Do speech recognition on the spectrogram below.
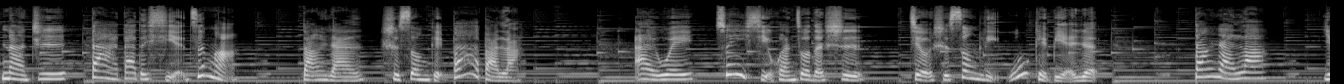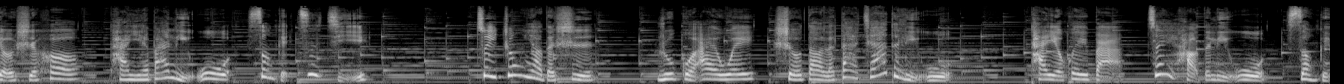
那只大大的鞋子嘛，当然是送给爸爸啦。艾薇最喜欢做的事就是送礼物给别人。当然啦，有时候她也把礼物送给自己。最重要的是，如果艾薇收到了大家的礼物，她也会把最好的礼物送给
